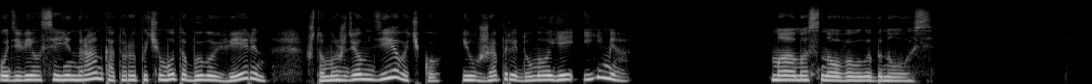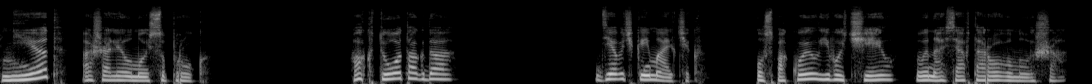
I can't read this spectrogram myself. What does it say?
удивился Инран, который почему-то был уверен, что мы ждем девочку, и уже придумал ей имя. Мама снова улыбнулась. «Нет», — ошалел мой супруг. «А кто тогда?» «Девочка и мальчик», — успокоил его Чейл, вынося второго малыша.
